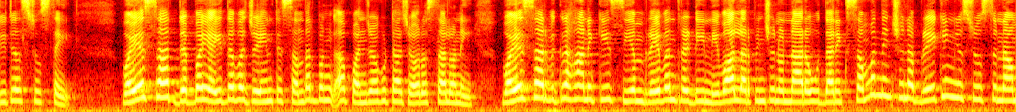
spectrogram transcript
డీటెయిల్స్ చూస్తే వైఎస్ఆర్ డెబ్బై ఐదవ జయంతి సందర్భంగా పంజాగుట్ట చౌరస్తాలోని వైఎస్ఆర్ విగ్రహానికి సీఎం రేవంత్ రెడ్డి నివాళులర్పించనున్నారు. దానికి సంబంధించిన బ్రేకింగ్ న్యూస్ చూస్తున్నాం.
